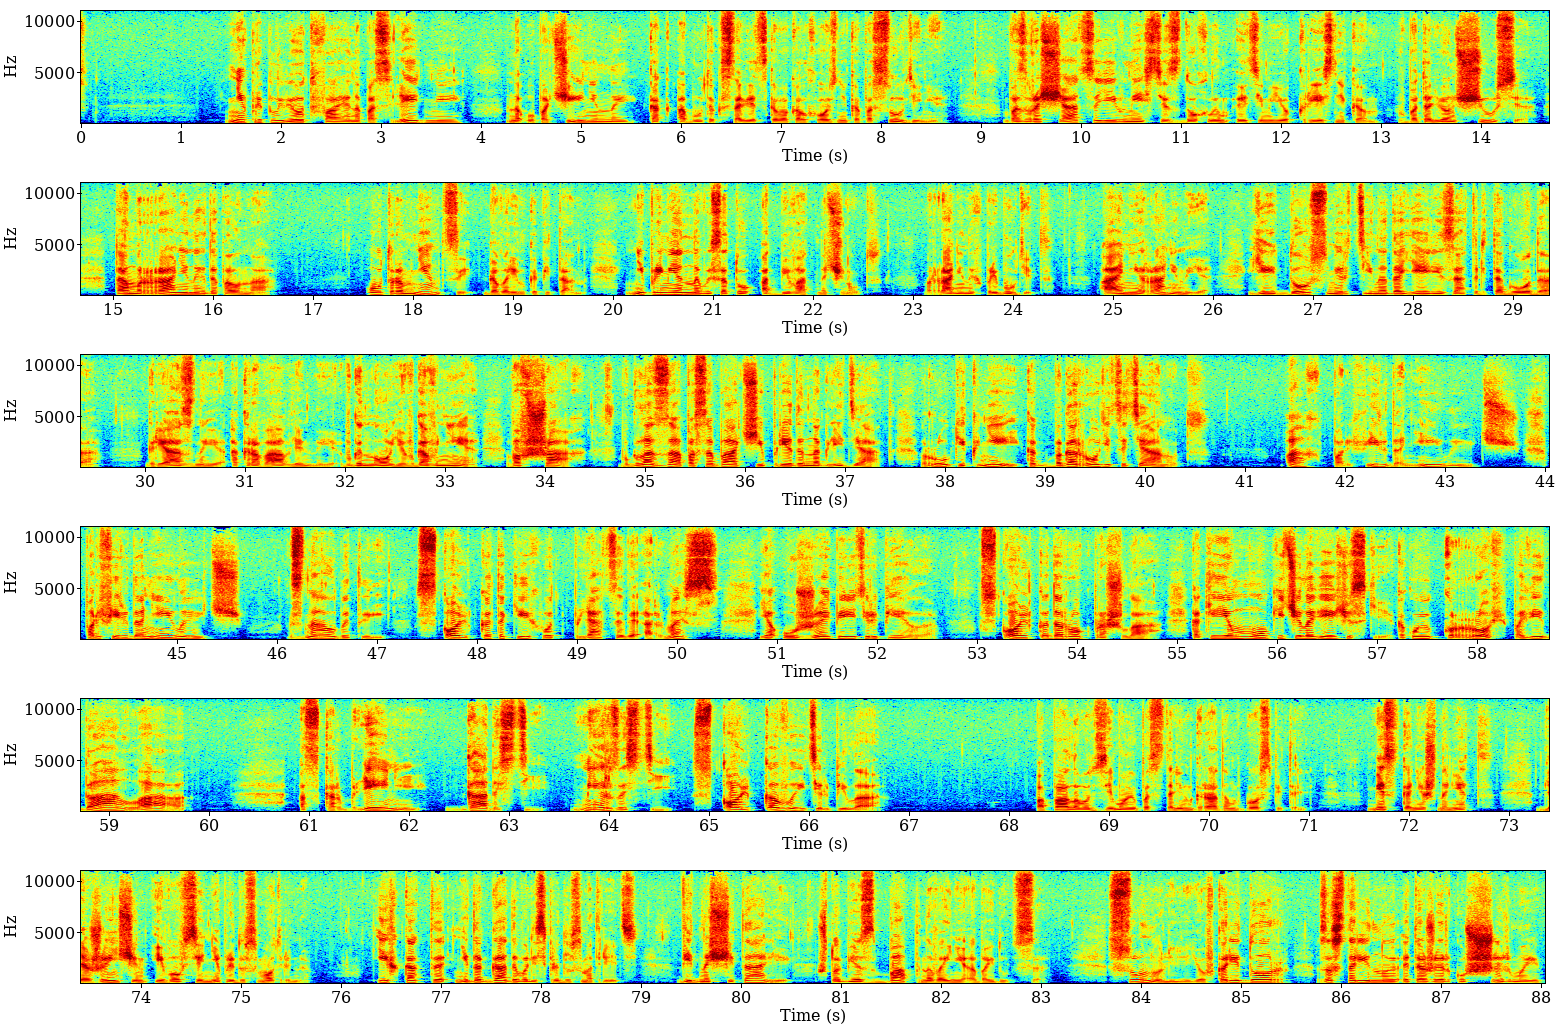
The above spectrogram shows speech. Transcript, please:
Не приплывет Фая на последний, на упочиненной, как обуток советского колхозника посудине — возвращаться ей вместе с дохлым этим ее крестником в батальон Щуся, там раненых дополна. «Утром немцы, — говорил капитан, — непременно высоту отбивать начнут. Раненых прибудет. А они, раненые, ей до смерти надоели за три-то года. Грязные, окровавленные, в гное, в говне, в овшах, в глаза по собачьи преданно глядят, руки к ней, как Богородицы тянут. Ах, Порфирь Данилыч, Порфирь Данилыч, знал бы ты, сколько таких вот пляце де Армес я уже перетерпела, сколько дорог прошла, какие муки человеческие, какую кровь повидала, оскорблений, гадостей, мерзостей, сколько вытерпела. Попала вот зимою под Сталинградом в госпиталь. Мест, конечно, нет. Для женщин и вовсе не предусмотрено. Их как-то не догадывались предусмотреть. Видно, считали, что без баб на войне обойдутся. Сунули ее в коридор за старинную этажерку с ширмой,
